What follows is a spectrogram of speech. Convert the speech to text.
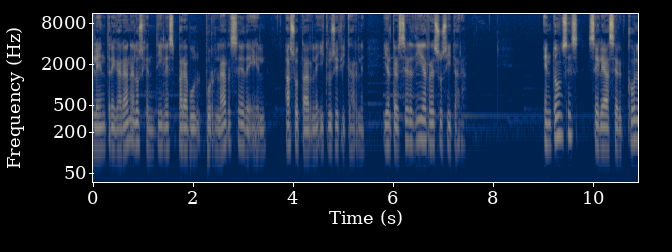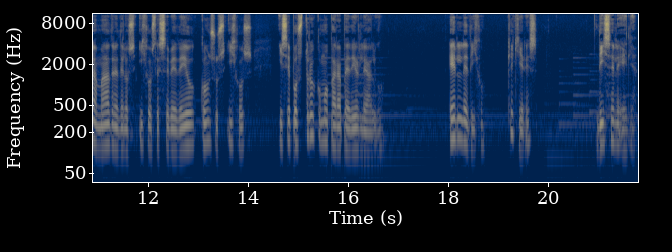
le entregarán a los gentiles para burlarse de él, azotarle y crucificarle, y al tercer día resucitará. Entonces se le acercó la madre de los hijos de Zebedeo con sus hijos, y se postró como para pedirle algo. Él le dijo, ¿qué quieres? Dícele ella,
